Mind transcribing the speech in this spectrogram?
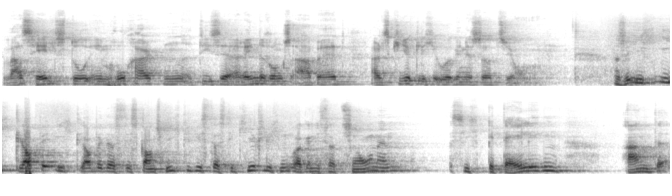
Was hältst du im Hochhalten dieser Erinnerungsarbeit als kirchliche Organisation? Also ich, ich, glaube, ich glaube, dass das ganz wichtig ist, dass die kirchlichen Organisationen sich beteiligen an der,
